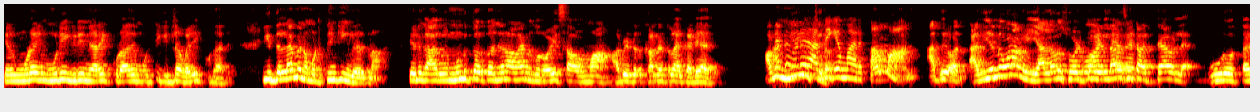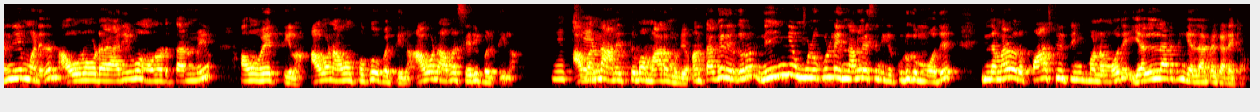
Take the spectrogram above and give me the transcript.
எனக்கு முடி முடி கிடி நிறையக்கூடாது முட்டிக்கிட்ட வலிக்கூடாது. இது எல்லாமே நம்ம திங்கிங்ல இருக்கலாம். எனக்கு அது முன்னூத்தஞ்சு நாள் எனக்கு ஒரு வயசு ஆகுமா அப்படின்றது கண்ணட்டுலாம் கிடையாது. ஆமா அது அது என்னவோ எல்லாரும் சொல்லிட்டோம் எல்லாரும். சொல்லிட்டு அது தேவையில்ல. ஒரு தனியும் மனிதன் அவனோட அறிவும் அவனோட தன்மையும் அவன் உயர்த்திக்கலாம். அவன் அவன் பக்குவப்படுத்திக்கலாம். அவன் அவன் சரிப்படுத்திக்கலாம். அவன் தான் அனைத்துமா மாற முடியும். அந்த தகுதி இருக்கிறோம் நீங்க உங்களுக்குள்ள இந்த அனலைஸ் நீங்க கொடுக்கும்போது இந்த மாதிரி ஒரு பாசிட்டிவ் திங்க் பண்ணும்போது எல்லாருக்கும் இங்க எல்லாமே கிடைக்கும்.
